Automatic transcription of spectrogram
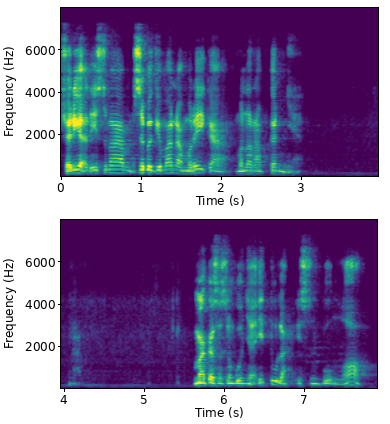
syariat Islam sebagaimana mereka menerapkannya. Nah, maka sesungguhnya itulah Hizbullah.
